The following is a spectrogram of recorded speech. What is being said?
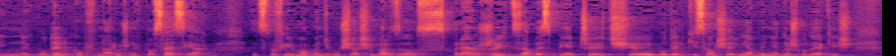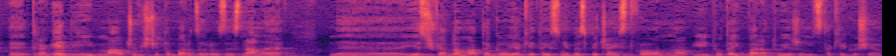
e, innych budynków na różnych posesjach, więc tu firma będzie musiała się bardzo sprężyć, zabezpieczyć budynki sąsiednie, aby nie doszło do jakiejś tragedii. Ma oczywiście to bardzo rozeznane jest świadoma tego, jakie to jest niebezpieczeństwo, no i tutaj gwarantuję, że nic takiego się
